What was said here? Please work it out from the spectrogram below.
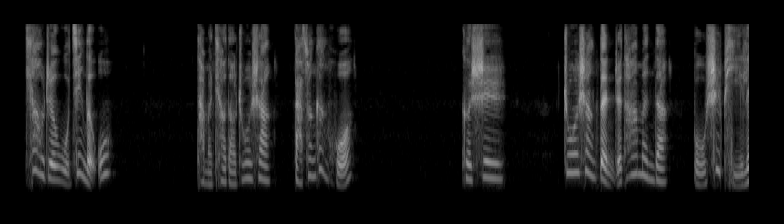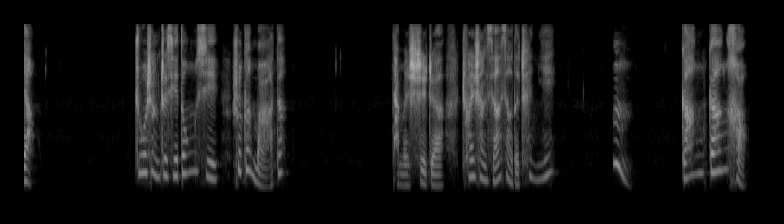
跳着舞进了屋，他们跳到桌上，打算干活，可是桌上等着他们的。不是皮料。桌上这些东西是干嘛的？他们试着穿上小小的衬衣，嗯，刚刚好。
